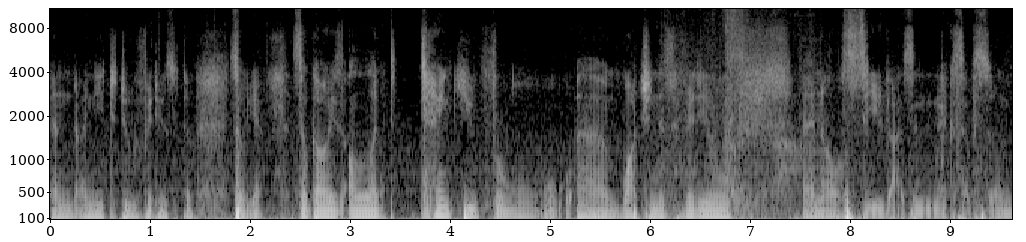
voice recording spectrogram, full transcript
and I need to do videos with them. So yeah. So guys, I'd like to thank you for um, watching this video, and I'll see you guys in the next episode.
